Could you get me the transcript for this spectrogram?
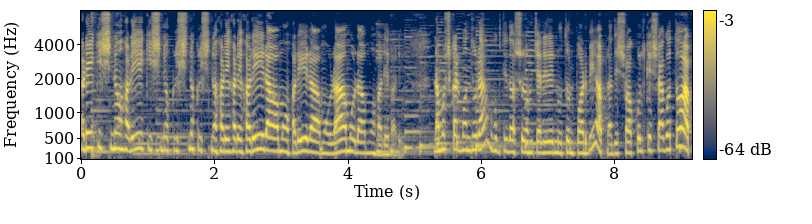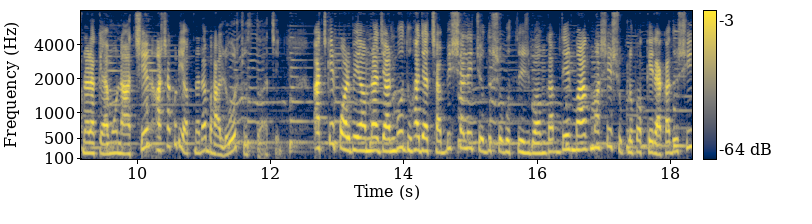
হরে কৃষ্ণ হরে কৃষ্ণ কৃষ্ণ কৃষ্ণ, হরে হরে হরে রাম হরে রাম রাম রাম, হরে হরে। নমস্কার বন্ধুরা, ভক্তি দর্শনম চ্যানেলের নতুন পর্বে আপনাদের সকলকে স্বাগত। আপনারা কেমন আছেন? আশা করি আপনারা ভালো সুস্থ আছেন। আজকের পর্বে আমরা জানব দু সালের চোদ্দোশো বত্রিশ বঙ্গাব্দের মাঘ মাসের শুক্লপক্ষের একাদশী,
